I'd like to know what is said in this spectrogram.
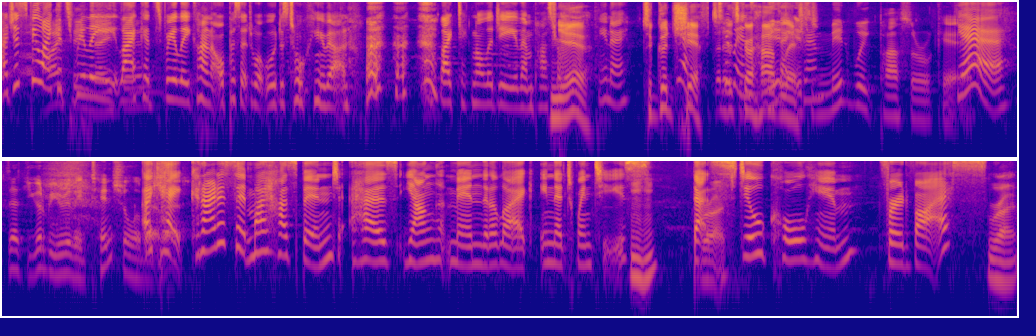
I just feel like Hi, it's Team really Nathan. like it's really kind of opposite to what we were just talking about, like technology and then pastoral. Yeah. you know. It's a good shift. two Let's go hard the left. It's midweek pastoral care. Yeah. That you got to be really intentional about. It. Okay, that. can I just say my husband has young men that are like in their 20s Mm-hmm. that Right. still call him for advice Right.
